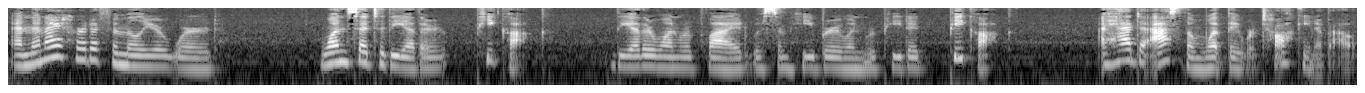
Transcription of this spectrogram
And then I heard a familiar word. One said to the other, Peacock. The other one replied with some Hebrew and repeated, Peacock. I had to ask them what they were talking about.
